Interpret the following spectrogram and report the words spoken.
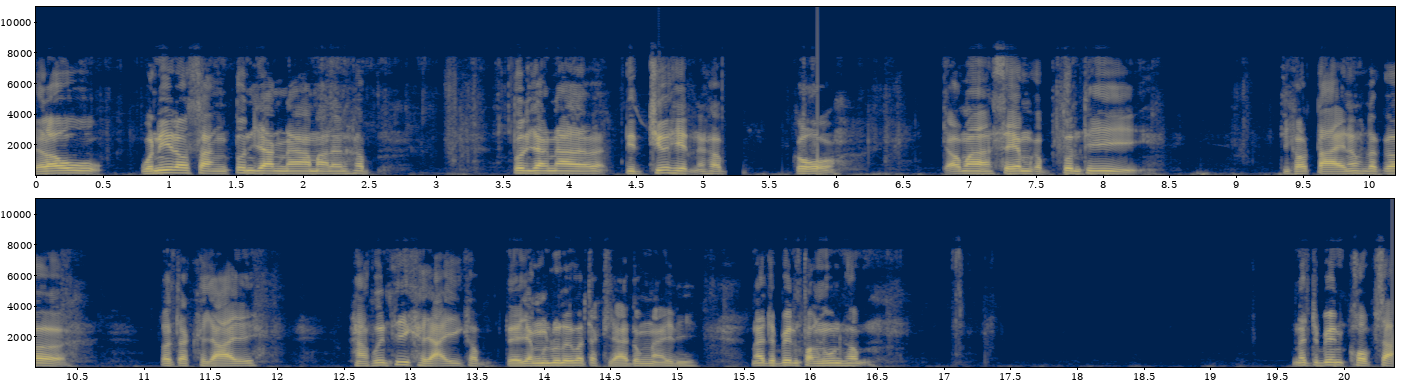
แต่เราวันนี้เราสั่งต้นยางนามาแล้วนะครับ ต้นยางนาติดเชื้อเห็ดนะครับ ก็จะเอามาแซมกับต้นที่ที่เขาตายเนาะแล้วก็เราจะขยายหาพื้นที่ขยายอีกครับ แต่ยังไม่รู้เลยว่าจะขยายตรงไหนดี น่าจะเป็นฝั่งนู้นครับ น่าจะเป็นขอบสะ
